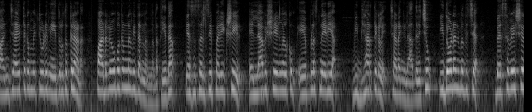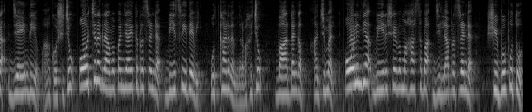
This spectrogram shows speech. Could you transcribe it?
പഞ്ചായത്ത് കമ്മിറ്റിയുടെ നേതൃത്വത്തിലാണ് പഠനോപകരണ വിതരണം നടത്തിയത്. എസ് എസ് എൽ സി പരീക്ഷയിൽ എല്ലാ വിഷയങ്ങൾക്കും എ പ്ലസ് നേടിയ വിദ്യാർത്ഥികളെ ചടങ്ങിൽ ആദരിച്ചു. ഇതോടനുബന്ധിച്ച് ബസവേശ്വര ജയന്തിയും ആഘോഷിച്ചു. ഓച്ചിറ ഗ്രാമപഞ്ചായത്ത് പ്രസിഡന്റ് ബി ശ്രീദേവി ഉദ്ഘാടനം നിർവഹിച്ചു. വാർഡംഗം അജ്മൽ. ഓൾ ഇന്ത്യ വീരശൈവ മഹാസഭ ജില്ലാ president Shibu Puthur.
